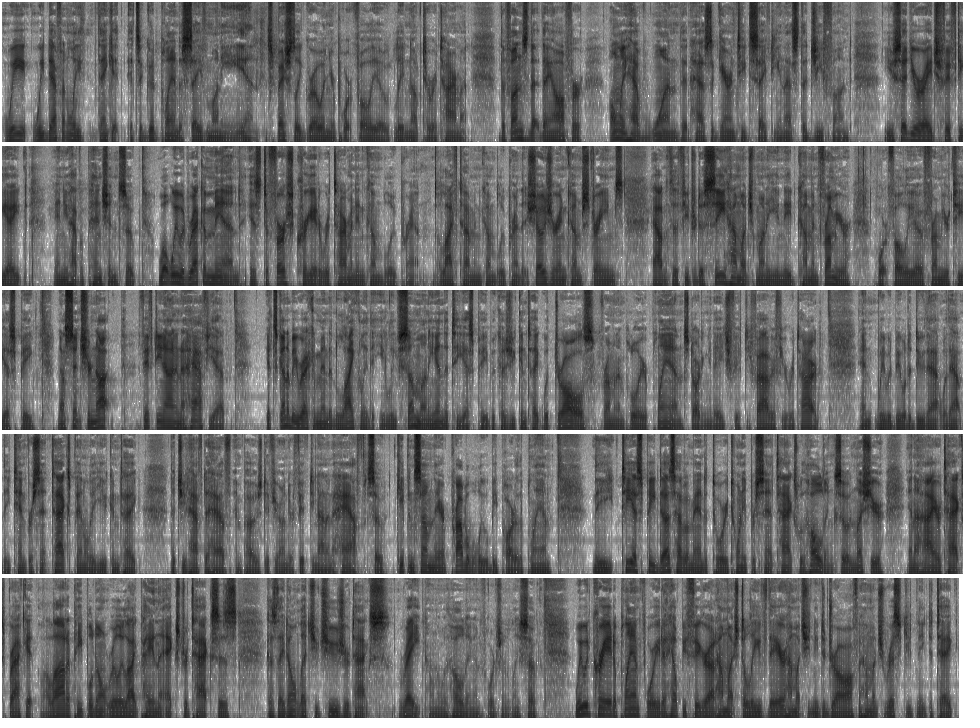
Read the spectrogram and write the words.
we we definitely think it, it's a good plan to save money in, especially growing your portfolio leading up to retirement. The funds that they offer only have one that has the guaranteed safety, and that's the G Fund. You said you were age 58 and you have a pension. So, what we would recommend is to first create a retirement income blueprint, a lifetime income blueprint that shows your income streams out into the future to see how much money you need coming from your portfolio, from your TSP. Now, since you're not 59 and a half yet, it's going to be recommended likely that you leave some money in the TSP because you can take withdrawals from an employer plan starting at age 55 if you're retired. And we would be able to do that without the 10% tax penalty you can take that you'd have to have imposed if you're under 59 and a half. So keeping some there probably will be part of the plan. The TSP does have a mandatory 20% tax withholding. So, unless you're in a higher tax bracket, a lot of people don't really like paying the extra taxes because they don't let you choose your tax rate on the withholding, unfortunately. So, we would create a plan for you to help you figure out how much to leave there, how much you need to draw off, and how much risk you'd need to take.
